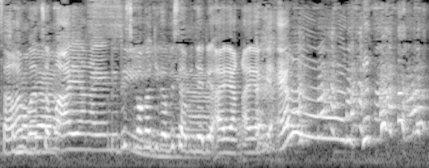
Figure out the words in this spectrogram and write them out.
Salam buat semua ayang-ayang Didi. Semoga juga bisa Siap. menjadi ayang-ayangnya Ellen.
